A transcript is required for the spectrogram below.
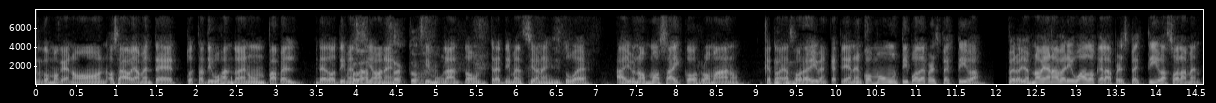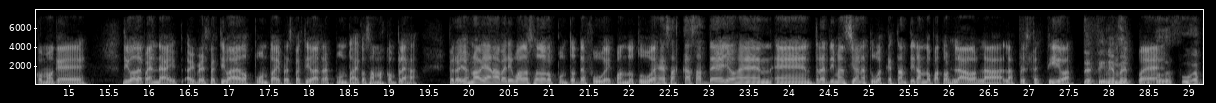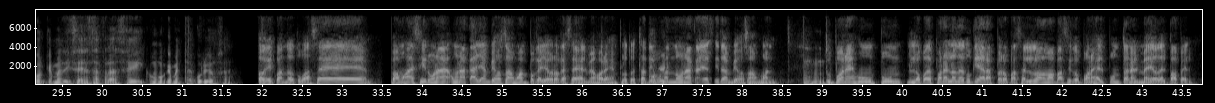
Como que no, o sea, obviamente tú estás dibujando en un papel de dos dimensiones, simulando un tres dimensiones. Y si tú ves, hay unos mosaicos romanos que todavía sobreviven, que tienen como un tipo de perspectiva, pero ellos no habían averiguado que la perspectiva solamente, como que, digo, depende, hay, hay perspectiva de dos puntos, hay perspectiva de tres puntos, hay cosas más complejas. Pero ellos no habían averiguado eso de los puntos de fuga. Y cuando tú ves esas casas de ellos en, en tres dimensiones, tú ves que están tirando para todos lados las perspectivas. Defíneme el punto de fuga, porque me dices esa frase y como que me está curiosa. Ok, cuando tú haces, vamos a decir, una, una calle en Viejo San Juan, porque yo creo que ese es el mejor ejemplo. Tú estás dibujando una callecita en Viejo San Juan. Tú pones un punto, lo puedes poner donde tú quieras, pero para hacerlo lo más básico, pones el punto en el medio del papel.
